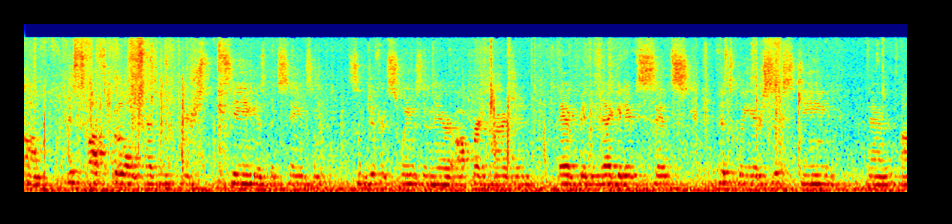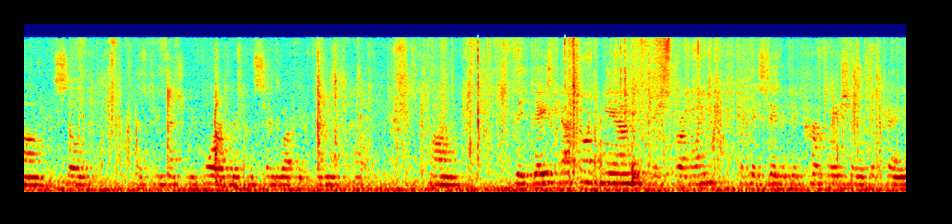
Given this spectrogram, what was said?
Um, This hospital, as you're seeing, has been seeing some, some different swings in their operating margin. They have been negative since fiscal year sixteen, and, um, so, as we mentioned before, we're concerned about their financial health. Um, The days cash on hand, they're struggling, but they say that their current ratio is okay,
